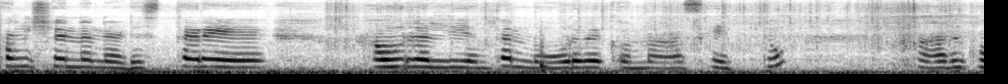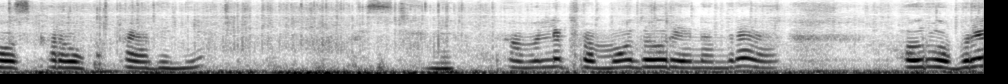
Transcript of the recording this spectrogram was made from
ಫಂಕ್ಷನ್ನ ನಡೆಸ್ತಾರೆ ಅವರಲ್ಲಿ ಅಂತ ನೋಡಬೇಕು ಅನ್ನೋ ಆಸೆ ಇತ್ತು. ಅದಕ್ಕೋಸ್ಕರ ಹೋಗ್ತಾ ಇದ್ದೀನಿ. ಅಷ್ಟೇ ಆಮೇಲೆ ಪ್ರಮೋದ್ ಅವ್ರು ಏನಂದರೆ ಅವರು ಒಬ್ಬರೇ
